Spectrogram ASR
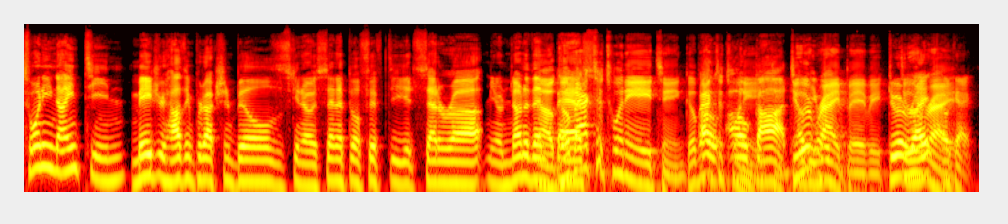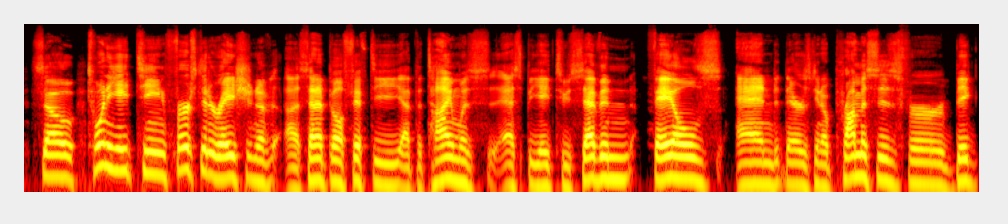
2019 major housing production bills, you know, Senate Bill 50, etc. You know, none of them. No, passed. go back to 2018. Go back oh, to 2018. Oh God, do okay, it right, baby. Do it, do right? it right. Okay. So 2018, first iteration of uh, Senate Bill 50 at the time was SB 827 fails, and there's you know promises for big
